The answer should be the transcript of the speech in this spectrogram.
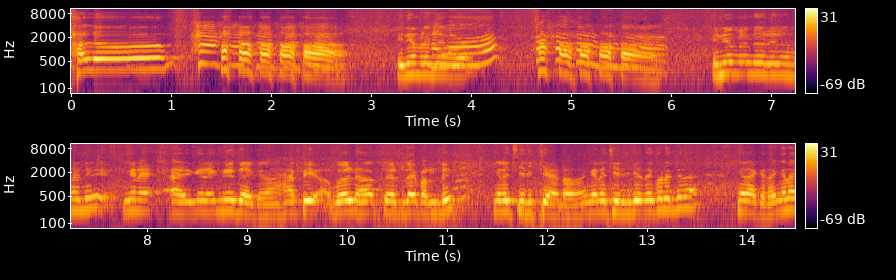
ഹലോ ഇനി നമ്മളെന്താ ഇനി നമ്മളെന്താ പറയുന്നത് ഇങ്ങനെ ഇങ്ങനെ ഇങ്ങനെ ഇതാക്കുക ഹാപ്പി വേൾഡ് ഹാപ്പി ബർത്ത്ഡേ പറഞ്ഞിട്ട് ഇങ്ങനെ ചിരിക്കുക കേട്ടോ. അങ്ങനെ ചിരിക്കാതെ കൂടെ ഇങ്ങനെ ഇങ്ങനെ ആക്കട്ടെ. അങ്ങനെ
